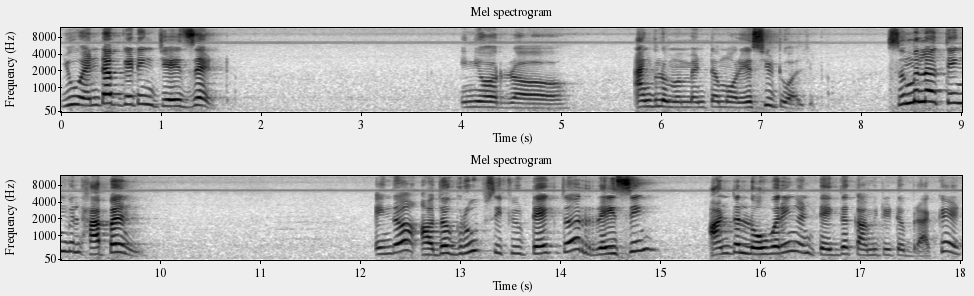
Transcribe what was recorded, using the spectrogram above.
you end up getting Jz in your uh, angular momentum or SU2 algebra. Similar thing will happen in the other groups if you take the raising and the lowering and take the commutator bracket,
